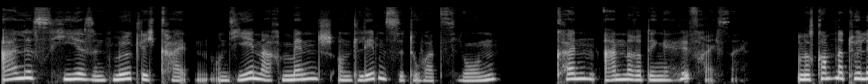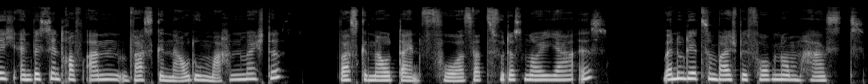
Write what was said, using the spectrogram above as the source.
Alles hier sind Möglichkeiten und je nach Mensch und Lebenssituation können andere Dinge hilfreich sein. Und es kommt natürlich ein bisschen drauf an, was genau du machen möchtest, was genau dein Vorsatz für das neue Jahr ist. Wenn du dir zum Beispiel vorgenommen hast,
